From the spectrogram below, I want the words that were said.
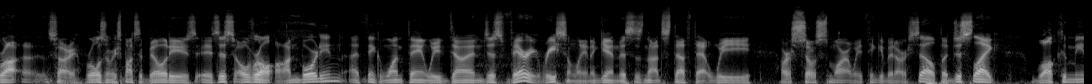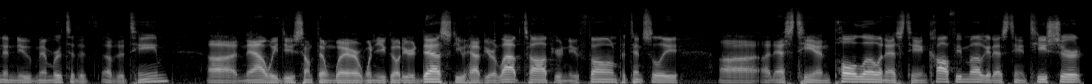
uh, sorry roles and responsibilities, is just overall onboarding. I think one thing we've done just very recently, and again, this is not stuff that we are so smart and we think of it ourselves, but just like welcoming a new member to the of the team. Uh, now we do something where when you go to your desk, you have your laptop, your new phone, potentially uh, an STN polo, an STN coffee mug, an STN T-shirt,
